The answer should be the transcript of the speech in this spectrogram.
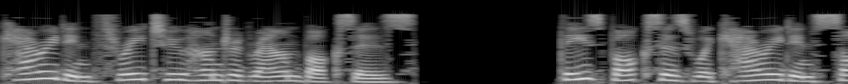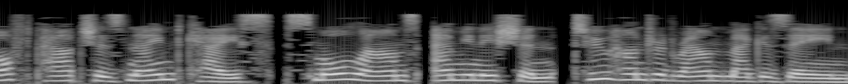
carried in three 200-round boxes. These boxes were carried in soft pouches named case, small arms, ammunition, 200-round magazine.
